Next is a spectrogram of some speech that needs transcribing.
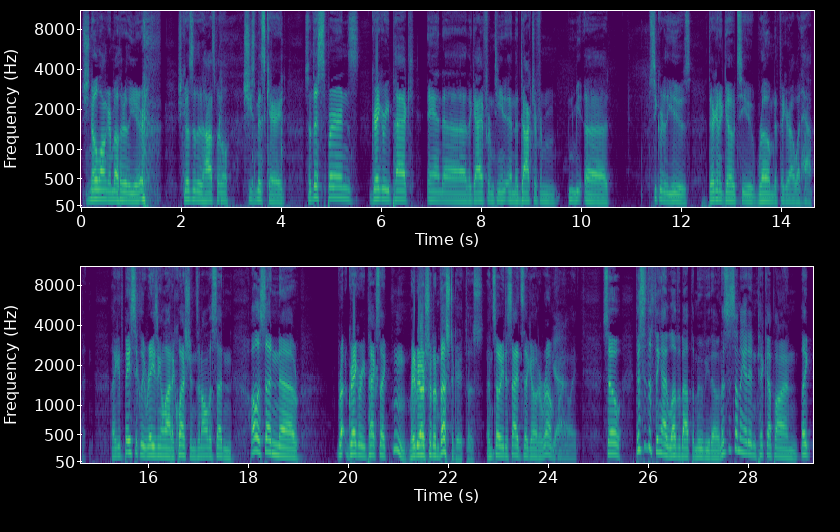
She's no longer Mother of the Year. she goes to the hospital. She's miscarried. So this spurns Gregory Peck and uh, the guy from Teen and the doctor from uh, Secret of the Ooze. They're going to go to Rome to figure out what happened. Like it's basically raising a lot of questions, and all of a sudden, all of a sudden, uh, Gregory Peck's like, "Hmm, maybe I should investigate this," and so he decides to go to Rome Yeah. finally. So this is the thing I love about the movie, though, and this is something I didn't pick up on. Like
